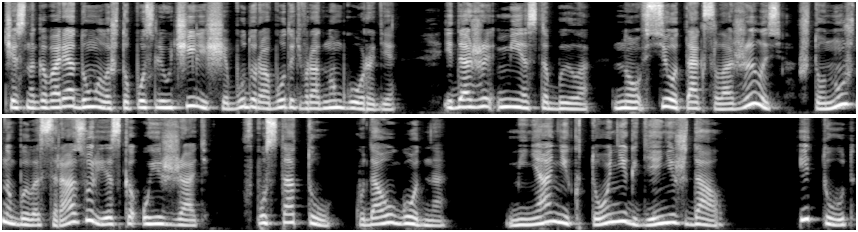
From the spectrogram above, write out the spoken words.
Честно говоря, думала, что после училища буду работать в родном городе. И даже место было. Но все так сложилось, что нужно было сразу резко уезжать. В пустоту, куда угодно. Меня никто нигде не ждал. И тут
